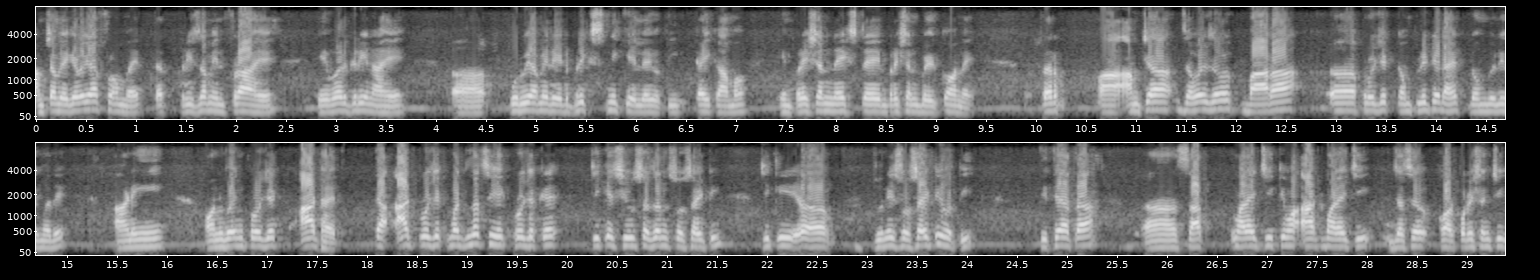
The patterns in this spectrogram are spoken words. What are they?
आमच्या वेगवेगळ्या फॉर्म आहेत त्यात प्रिझम इन्फ्रा आहे एव्हरग्रीन आहे. पूर्वी आम्ही रेडब्रिक्सनी केले केली होती काही कामं. इम्प्रेशन नेक्स्ट आहे इम्प्रेशन बिल्डकॉन आहे. तर आमच्या जवळजवळ बारा प्रोजेक्ट कम्प्लिटेड आहेत डोंबिवलीमध्ये आणि ऑनगोईंग प्रोजेक्ट आठ आहेत. त्या आठ प्रोजेक्टमधलंच हे एक प्रोजेक्ट आहे जी की शिवसदन सोसायटी जी की जुनी सोसायटी होती. तिथे आता सात माळ्याची किंवा आठ माळ्याची जसं कॉर्पोरेशनची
